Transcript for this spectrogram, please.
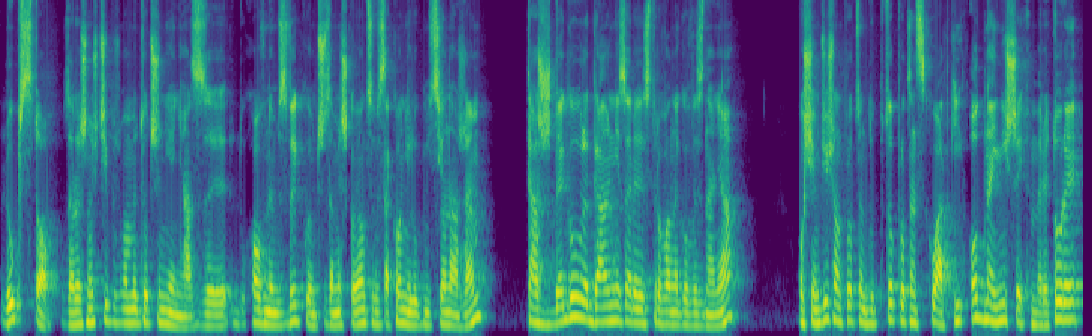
lub 100, w zależności, że mamy do czynienia z duchownym zwykłym, czy zamieszkującym w zakonie lub misjonarzem, każdego legalnie zarejestrowanego wyznania 80% lub 100% składki od najniższej emerytury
